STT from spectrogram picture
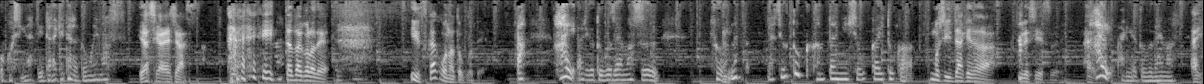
お越しになっていただけたらと思います。よろしくお願いします。いったところで、いいですか？こんなところで。はい、ありがとうございます。そう、うんなんか、ラジオトーク簡単に紹介とか、もしいただけたら嬉しいです。はい。はい、ありがとうございます。はい。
